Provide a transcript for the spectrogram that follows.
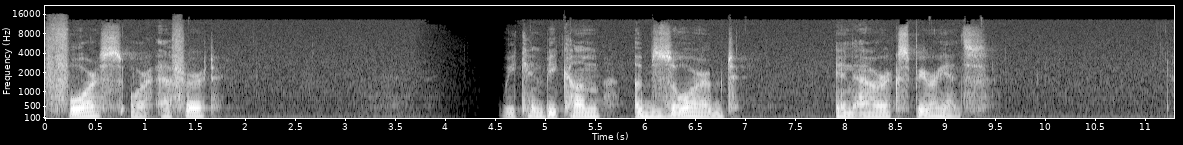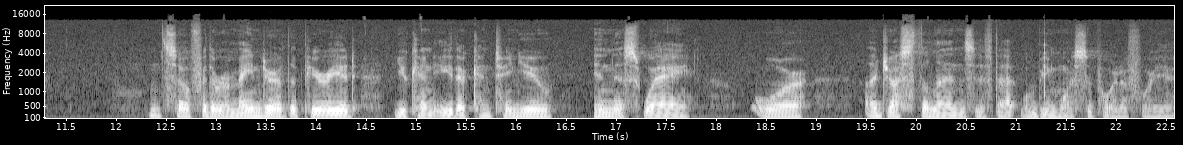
force or effort. We can become absorbed in our experience. And so, for the remainder of the period, you can either continue in this way or adjust the lens if that will be more supportive for you.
